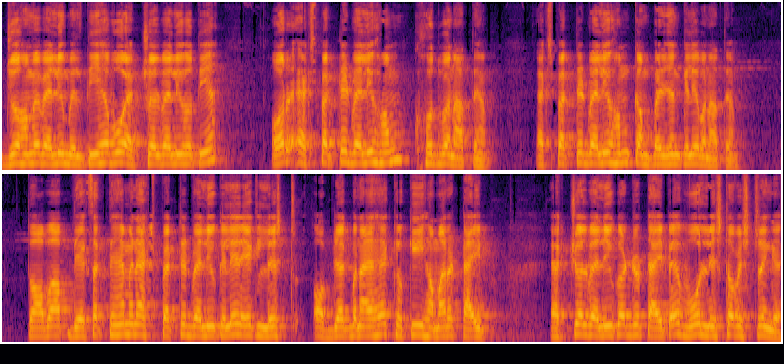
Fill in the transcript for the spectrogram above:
जो हमें वैल्यू मिलती है, वो एक्चुअल वैल्यू होती है और एक्सपेक्टेड वैल्यू हम खुद बनाते हैं। एक्सपेक्टेड वैल्यू हम कंपैरिजन के लिए बनाते हैं। तो अब आप देख सकते हैं मैंने एक्सपेक्टेड वैल्यू के लिए एक लिस्ट ऑब्जेक्ट बनाया है, क्योंकि हमारा टाइप एक्चुअल वैल्यू का जो टाइप है, वो लिस्ट ऑफ़ स्ट्रिंग है।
